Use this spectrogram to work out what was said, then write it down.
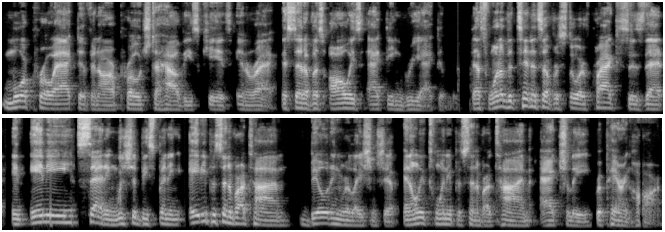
more proactive in our approach to how these kids interact instead of us always acting reactively. That's one of the tenets of restorative practice practices that in any setting, we should be spending 80% of our time building relationship and only 20% of our time actually repairing harm.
